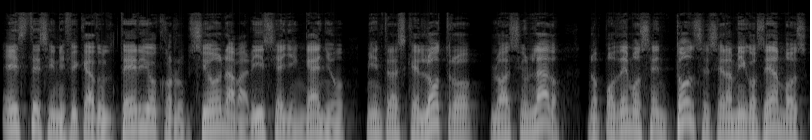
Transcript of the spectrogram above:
Este significa adulterio, corrupción, avaricia y engaño, mientras que el otro lo hace a un lado. No podemos entonces ser amigos de ambos.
